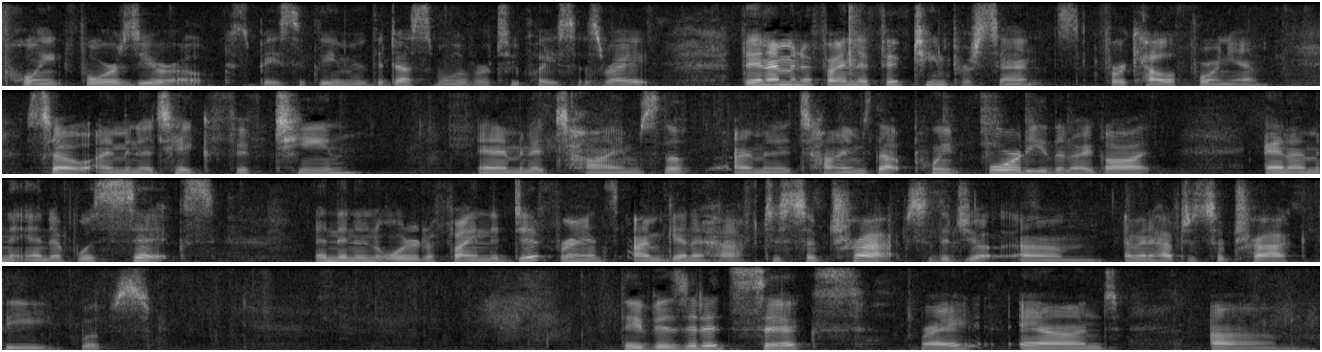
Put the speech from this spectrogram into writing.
0.40 because basically you move the decimal over two places, right? Then I'm going to find the 15% for California. So I'm going to take 15 and I'm going to times the I'm going to times that 0.40 that I got and I'm going to end up with 6. And then in order to find the difference, I'm going to have to subtract. So the um, I'm going to have to subtract the, whoops. They visited six, right? And, um,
